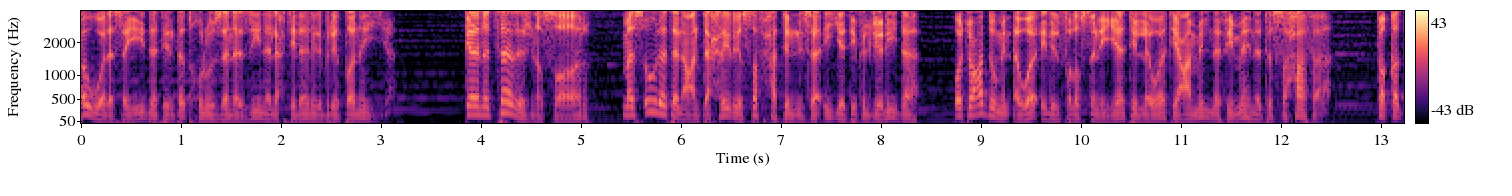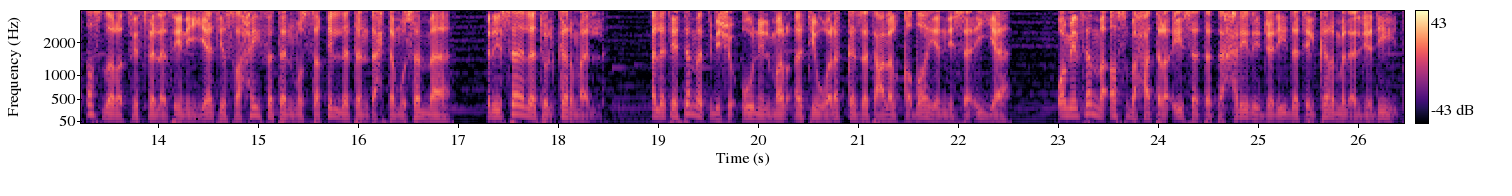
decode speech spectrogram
أول سيدة تدخل زنازين الاحتلال البريطاني. كانت ساذج نصار مسؤولة عن تحرير الصفحة النسائية في الجريدة، وتعد من أوائل الفلسطينيات اللواتي عملن في مهنة الصحافة، فقد أصدرت في الثلاثينيات صحيفة مستقلة تحت مسمى رسالة الكرمل، التي اهتمت بشؤون المرأة وركزت على القضايا النسائية، ومن ثم أصبحت رئيسة تحرير جريدة الكرمل الجديد،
